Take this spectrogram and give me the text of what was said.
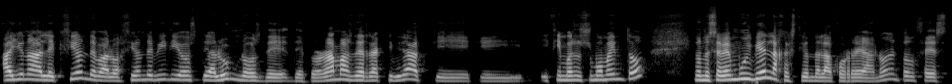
hay una lección de evaluación de vídeos de alumnos de, programas de reactividad que, hicimos en su momento donde se ve muy bien la gestión de la correa, ¿no? Entonces,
